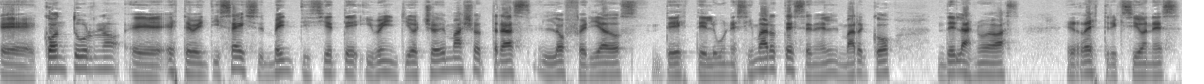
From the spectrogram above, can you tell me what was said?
eh, con turno eh, este 26, 27 y 28 de mayo tras los feriados de este lunes y martes en el marco de las nuevas restricciones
